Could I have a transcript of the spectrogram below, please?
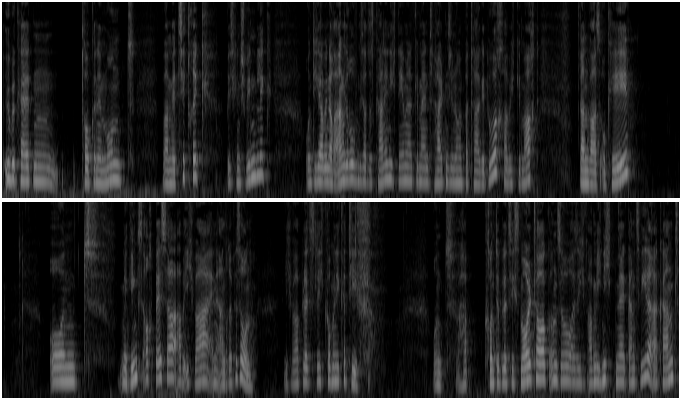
Übelkeiten, trockenen Mund, war mir zittrig, bisschen schwindlig. Und ich habe ihn auch angerufen, gesagt, das kann ich nicht nehmen. Er hat gemeint, halten Sie noch ein paar Tage durch, habe ich gemacht. Dann war es okay. Und mir ging es auch besser, aber ich war eine andere Person. Ich war plötzlich kommunikativ und hab, konnte plötzlich Smalltalk und so. Also ich habe mich nicht mehr ganz wiedererkannt.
